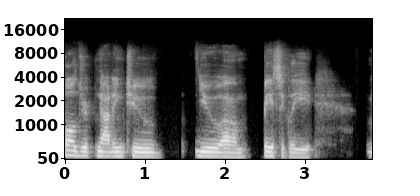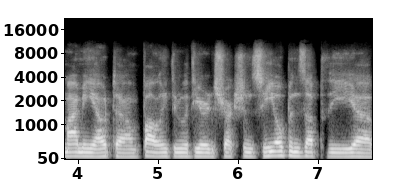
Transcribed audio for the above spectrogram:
baldric nodding to you um basically miming out, um, following through with your instructions. He opens up the uh,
